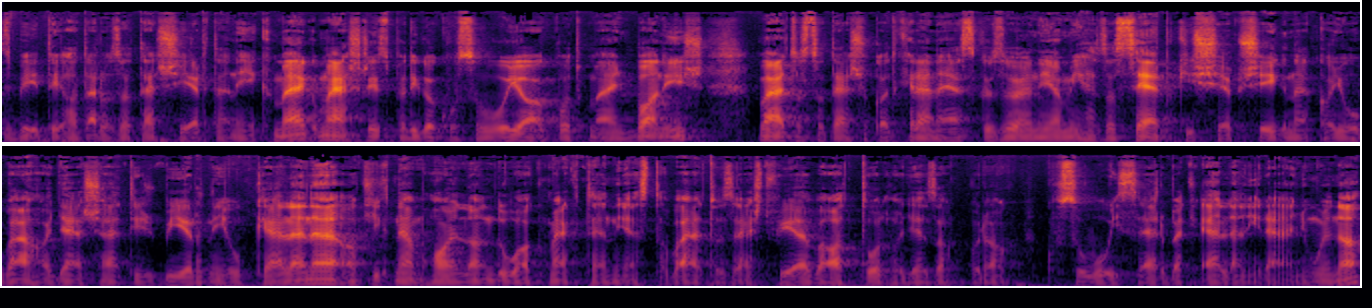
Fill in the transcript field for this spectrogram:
SBT határozatát sértenék meg. Másrészt pedig a koszovói alkotmányban is változtatásokat kellene eszközölni, amihez a szerb kisebbségnek a jóváhagyása jóváhagyását is bírniuk kellene, akik nem hajlandóak megtenni ezt a változást, félve attól, hogy ez akkor a koszovói szerbek ellen irányulna.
